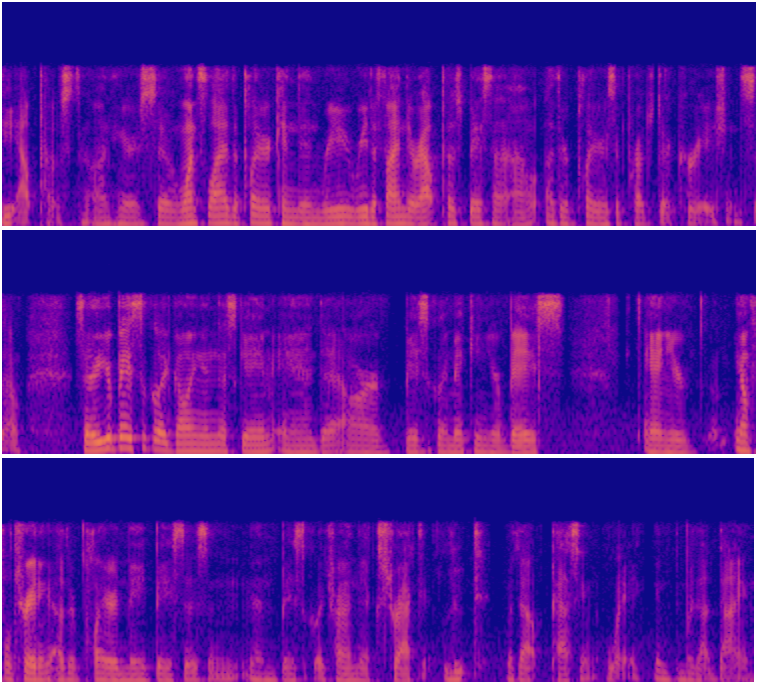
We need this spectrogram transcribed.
the outpost on here. So once live, the player can then re- redefine their outpost based on how other players approach their creation. So, so you're basically going in this game and uh, are basically making your base, and you're infiltrating other player-made bases and and basically trying to extract loot without passing away and without dying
